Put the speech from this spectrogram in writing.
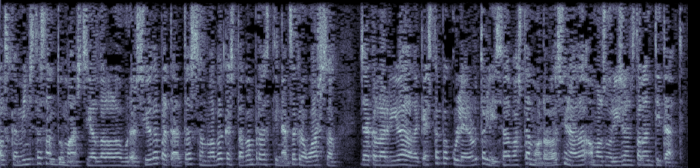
els camins de Sant Tomàs i el de l'elaboració de patates semblava que estaven predestinats a creuar-se, ja que l'arribada d'aquesta peculiar hortalissa va estar molt relacionada amb els orígens de l'entitat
